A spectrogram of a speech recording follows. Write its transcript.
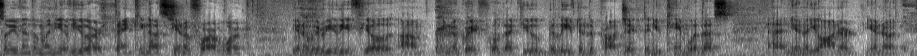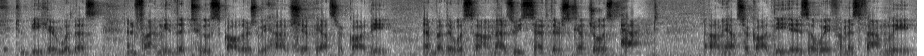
So even though many of you are thanking us, you know, for our work, you know, we really feel, um, you know, grateful that you believed in the project and you came with us, and you know, you honored, you know, to be here with us. And finally, the two scholars we have, Sheikh Yasir Qadhi and Brother Wisam. As we said, their schedule is packed. Um, Yasir Qadhi is away from his family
